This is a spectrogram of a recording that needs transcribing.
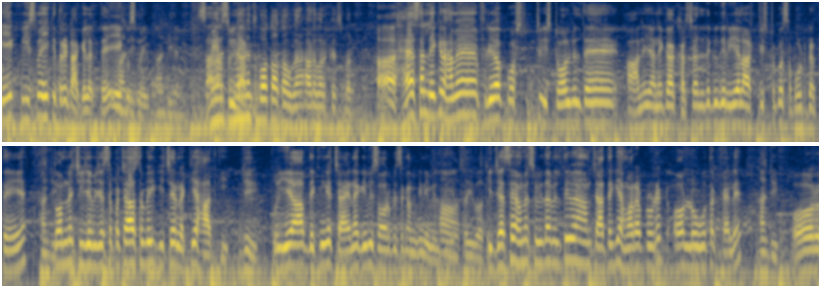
एक पीस में ही कितने टाके लगते हैं एक हाँ जी, उसमें ही हाँ जी हाँ जी सारा मेहनत सुई धागे मेहनत से। बहुत आता होगा ना हार्ड वर्क इस पर आ, है सर लेकिन हमें फ्री ऑफ़ कॉस्ट स्टॉल मिलते हैं आने जाने का खर्चा देते हैं क्योंकि रियल आर्टिस्ट को सपोर्ट करते हैं ये। हाँ तो हमने चीज़ें भी जैसे पचास रुपए की किचन रखी है हाथ की। जी। तो ये आप देखेंगे चाइना की भी सौ रुपये से कम की नहीं मिलती हाँ, सही बात कि जैसे हमें सुविधा मिलती है हम चाहते हैं कि हमारा प्रोडक्ट और लोगों तक फैले। हाँ जी। और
